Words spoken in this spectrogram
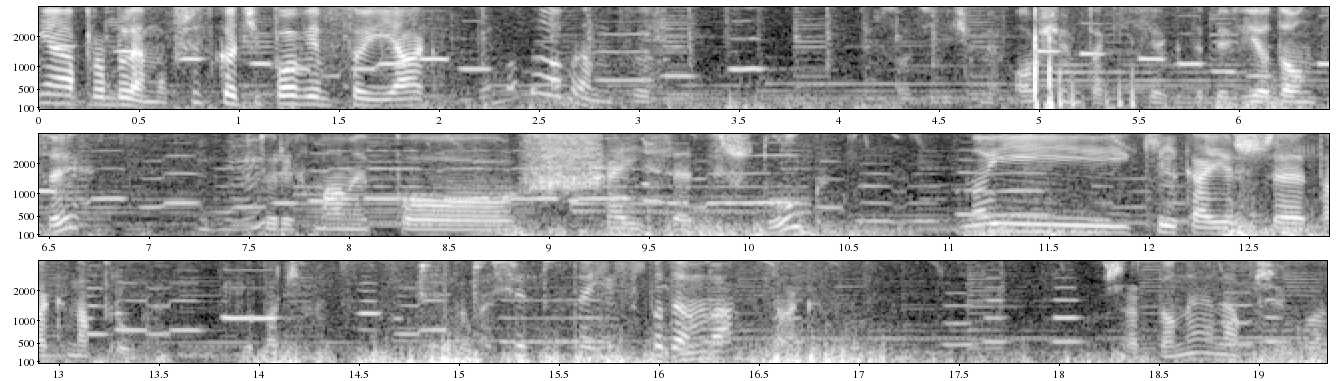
nie ma problemu, wszystko ci powiem co i jak. No dobra, no to Wsadziliśmy 8 takich jak gdyby wiodących, Mhm. których mamy po 600 sztuk. No i kilka jeszcze tak na próbę. Zobaczymy co, co, co się tutaj im spodoba? Mhm, Tak. Chardonnay na przykład.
